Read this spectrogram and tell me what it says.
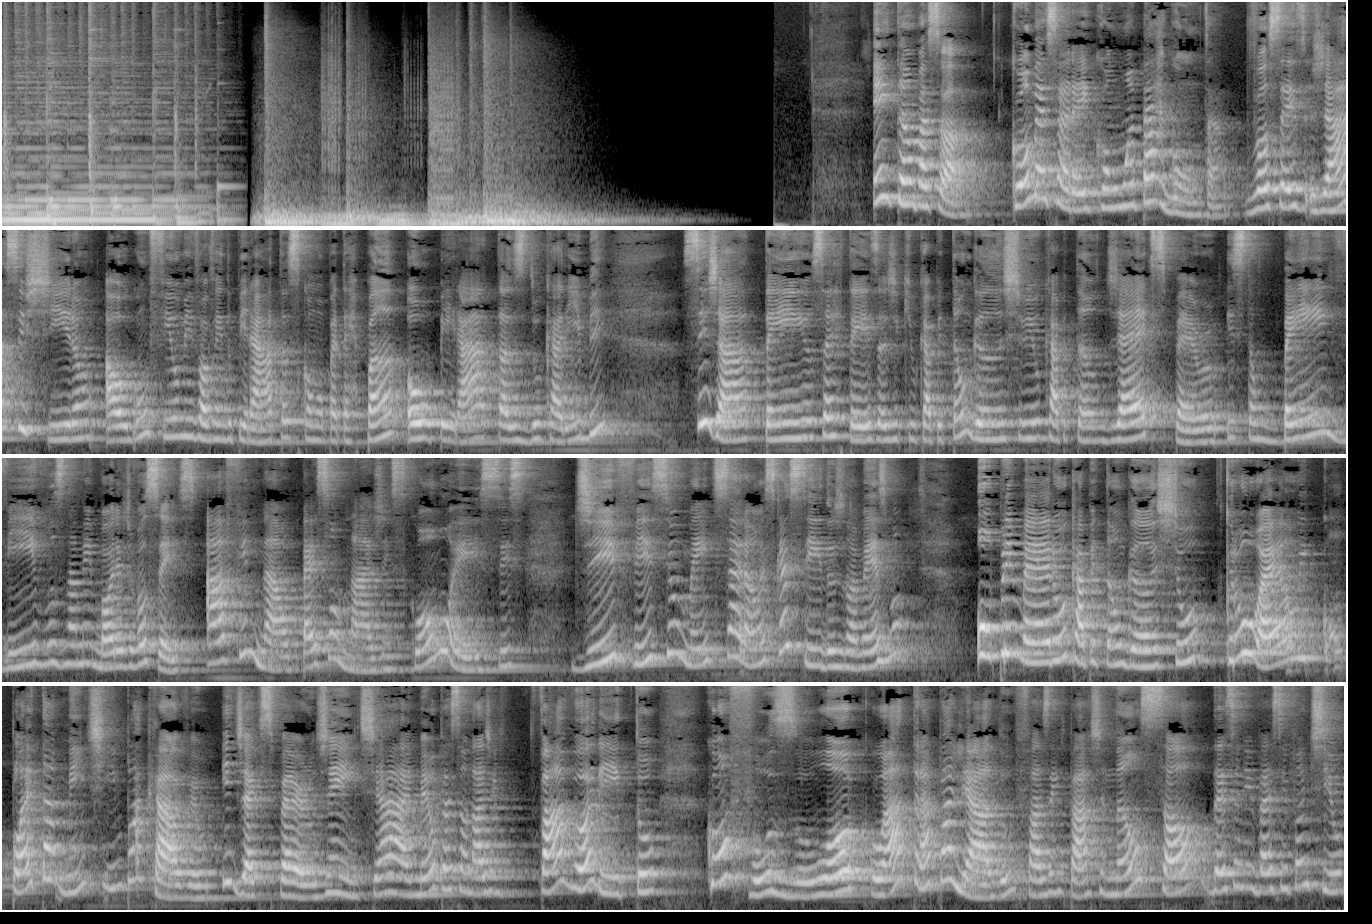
pessoal, começarei com uma pergunta. Vocês já assistiram a algum filme envolvendo piratas, como Peter Pan ou Piratas do Caribe? Se já, tenho certeza de que o Capitão Gancho e o Capitão Jack Sparrow estão bem vivos na memória de vocês. Afinal, personagens como esses dificilmente serão esquecidos, não é mesmo? O primeiro, Capitão Gancho, cruel e completamente implacável. E Jack Sparrow, gente, ai, meu personagem favorito, confuso, louco, atrapalhado, fazem parte não só desse universo infantil,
